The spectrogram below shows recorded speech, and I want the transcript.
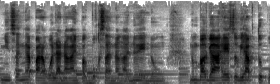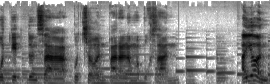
minsan nga parang wala na kayong pagbuksan ng ano eh, nung, nung bagahe. So, we have to put it dun sa kutsyon para lang mabuksan. Ayun,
